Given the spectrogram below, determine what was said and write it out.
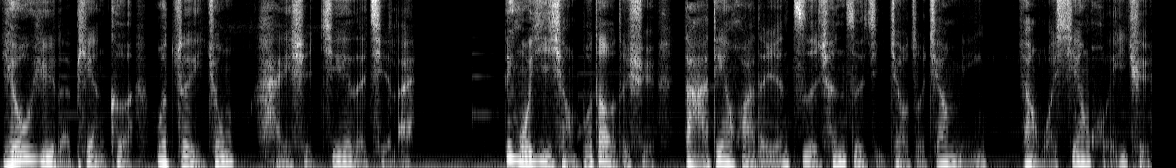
犹豫了片刻，我最终还是接了起来。令我意想不到的是，打电话的人自称自己叫做江明，让我先回去，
